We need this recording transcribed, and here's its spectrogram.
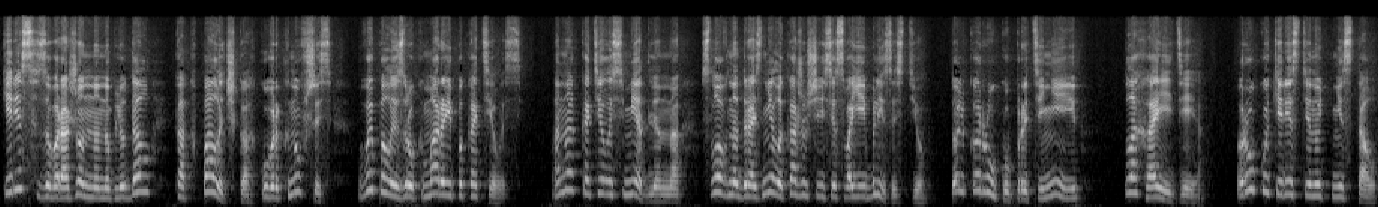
Кирис завороженно наблюдал, как палочка, кувыркнувшись, выпала из рук Мары и покатилась. Она катилась медленно, словно дразнила кажущейся своей близостью. Только руку протяни и... Плохая идея. Руку Кирис тянуть не стал.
